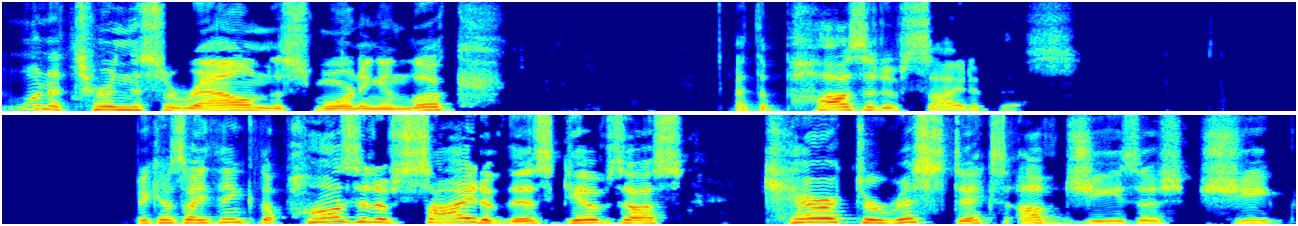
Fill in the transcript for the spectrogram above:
I want to turn this around this morning and look at the positive side of this. Because I think the positive side of this gives us characteristics of Jesus' sheep.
